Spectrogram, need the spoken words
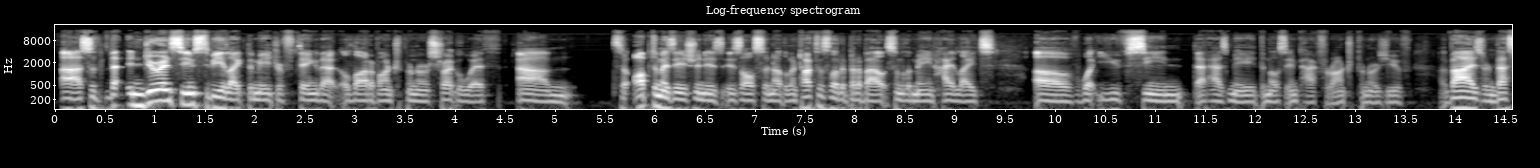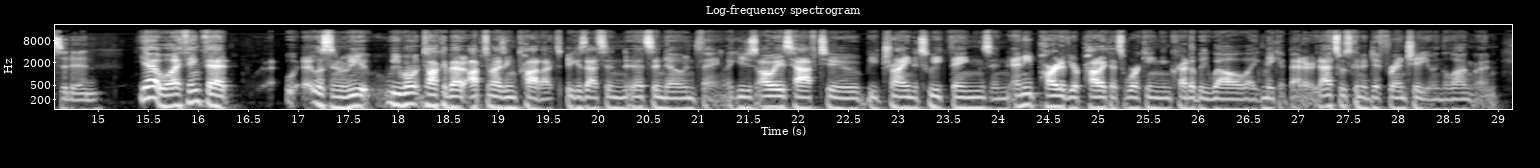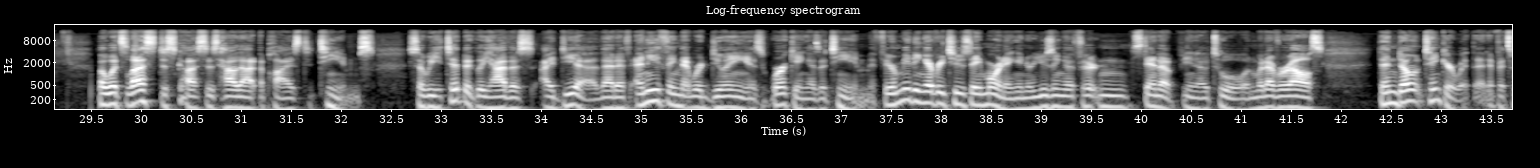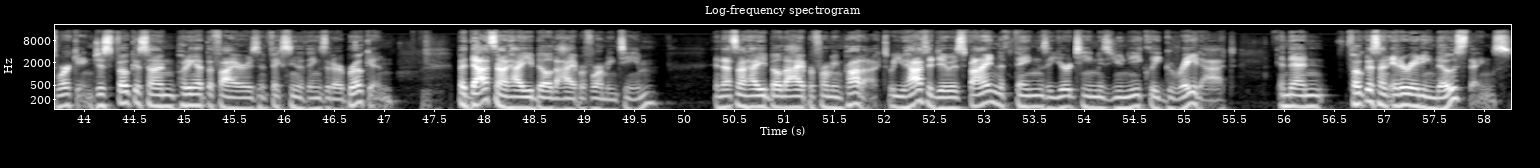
uh, so the endurance seems to be like the major thing that a lot of entrepreneurs struggle with. Um, so optimization is is also another one. Talk to us a little bit about some of the main highlights of what you've seen that has made the most impact for entrepreneurs you've advised or invested in. Yeah, well, I think that listen, we we won't talk about optimizing product because that's an that's a known thing. Like you just always have to be trying to tweak things, and any part of your product that's working incredibly well, like make it better. That's what's going to differentiate you in the long run. But what's less discussed is how that applies to teams. So we typically have this idea that if anything that we're doing is working as a team, if you're meeting every Tuesday morning and you're using a certain stand-up, you know, tool and whatever else, then don't tinker with it if it's working. Just focus on putting out the fires and fixing the things that are broken. But that's not how you build a high performing team. And that's not how you build a high performing product. What you have to do is find the things that your team is uniquely great at and then focus on iterating those things.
